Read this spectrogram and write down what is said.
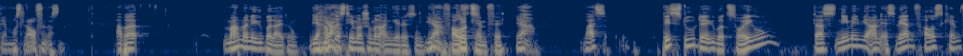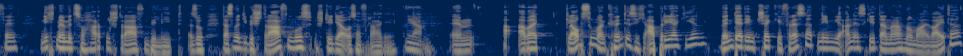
der muss laufen lassen. Aber machen wir eine Überleitung. Wir haben Ja. das Thema schon mal angerissen. Ja, Faustkämpfe. Ja, Was bist du der Überzeugung, dass, nehmen wir an, es werden Faustkämpfe nicht mehr mit so harten Strafen belegt? Also, dass man die bestrafen muss, steht ja außer Frage. ja. Ähm, aber glaubst du, man könnte sich abreagieren, wenn der den Check gefressen hat? Nehmen wir an, es geht danach normal weiter.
